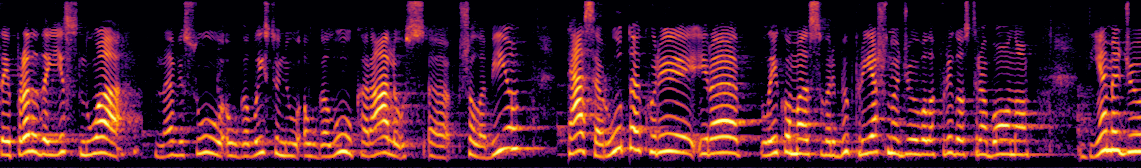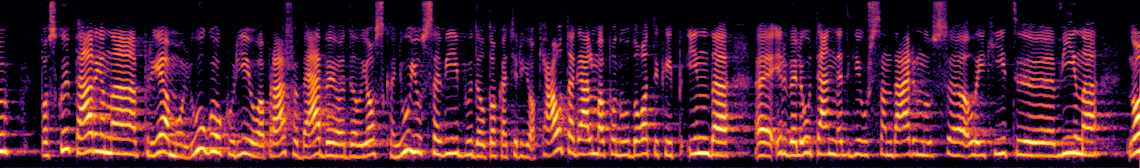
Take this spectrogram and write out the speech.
Tai pradeda jis nuo na, visų augalvaistinių augalų karaliaus e, šalavijo, tęsia rūtą, kuri yra laikoma svarbiu priešnodžiu Valafridos Trabono, diemedžių, paskui pereina prie moliūgo, kurį jau aprašo be abejo dėl jo skaniųjų savybių, dėl to, kad ir jo keutą galima panaudoti kaip indą e, ir vėliau ten netgi užsandarinus e, laikyti vyną nuo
